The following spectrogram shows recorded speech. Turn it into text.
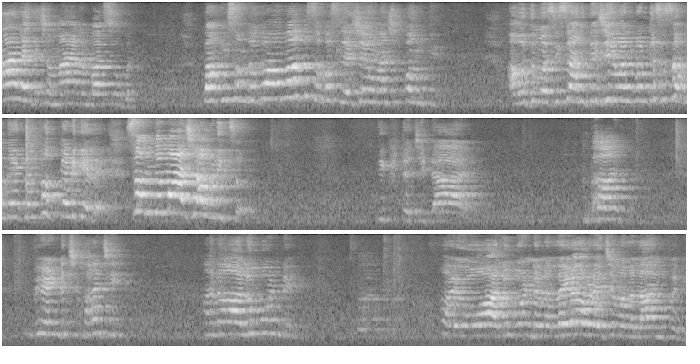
आलाय त्याच्या मायानं बासोबत बाकी समजा गाव बघ कसं बसलंय जेवणाच्या पंक्तीत अहो तुम्हाला सांगते जेवण पण कसं समजा एकदम फक्कड केलंय समजा माझ्या आवडीचं तिखटाची डाळ भात भेंडची भाजी आणि आलू बोंडे अयो आलू बोंडेला लय आवडायचे मला लहानपणी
